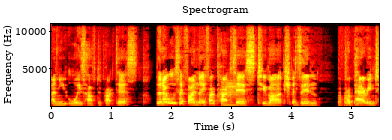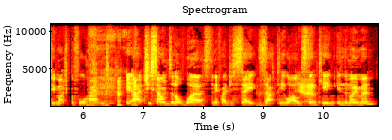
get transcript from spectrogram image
and you always have to practice. But then I also find that if I hmm. practice mm. too much, as in preparing too much beforehand, it actually sounds a lot worse than if I just say exactly what I was yeah. thinking in the moment.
